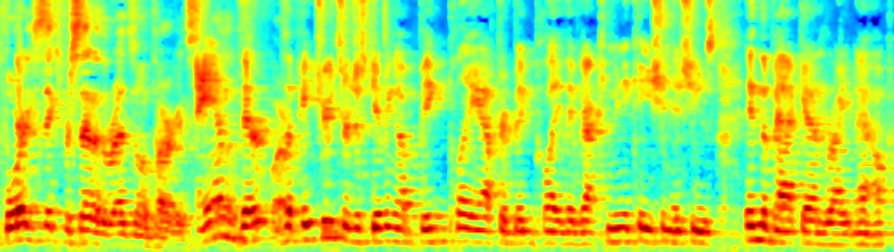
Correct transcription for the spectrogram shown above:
forty-six percent of the red zone targets. And uh, they're, far. the Patriots are just giving up big play after big play. They've got communication issues in the back end right now.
